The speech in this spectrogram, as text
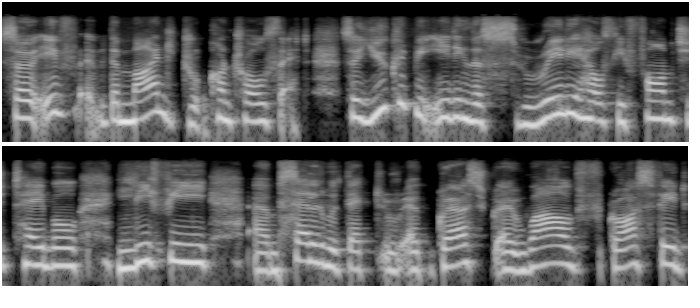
So if the mind controls that, so you could be eating this really healthy farm to table leafy um, salad with that uh, grass uh, wild grass fed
